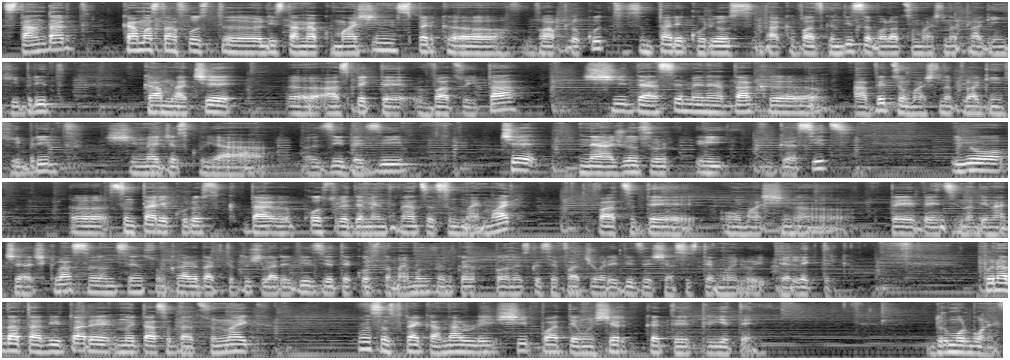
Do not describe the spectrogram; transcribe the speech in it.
standard. Cam asta a fost uh, lista mea cu mașini, sper că v-a plăcut. Sunt tare curios dacă v-ați gândit să vă luați o mașină plug-in hibrid, cam la ce Uh, aspecte v-ați uita și de asemenea dacă aveți o mașină plug-in hibrid și mergeți cu ea zi de zi, ce neajunsuri îi găsiți. Eu uh, sunt tare curios dacă costurile de mentenanță sunt mai mari față de o mașină pe benzină din aceeași clasă, în sensul în care dacă te duci la revizie te costă mai mult pentru că bănuiesc că se face o revizie și a sistemului electric. Până data viitoare, nu uitați să dați un like, un subscribe canalului și poate un share către prieteni. Drumuri bune!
